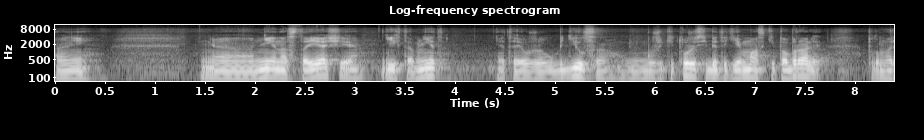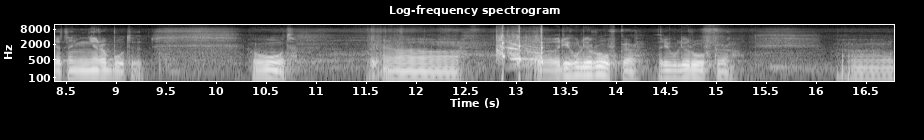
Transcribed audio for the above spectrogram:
они э, не настоящие, их там нет. Это я уже убедился. Мужики тоже себе такие маски побрали, потом говорят, они не работают. Вот. Э, регулировка, регулировка э,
